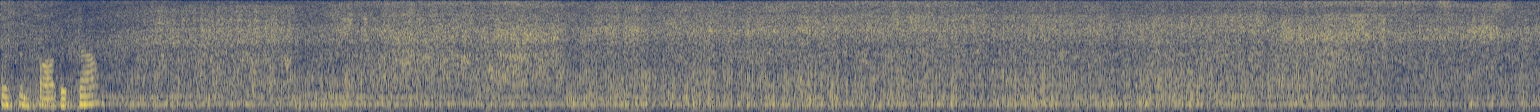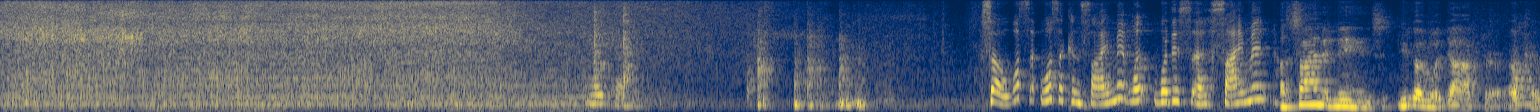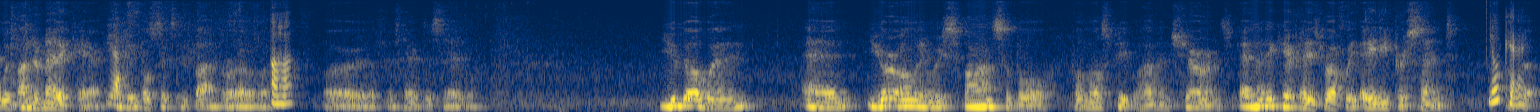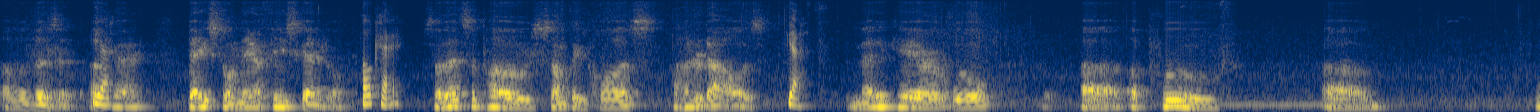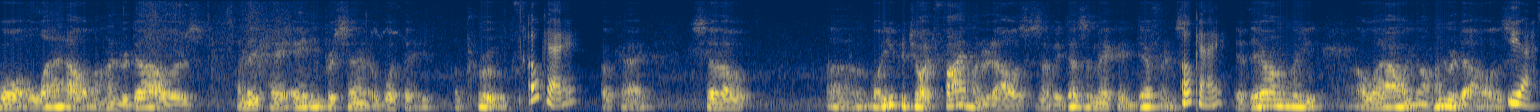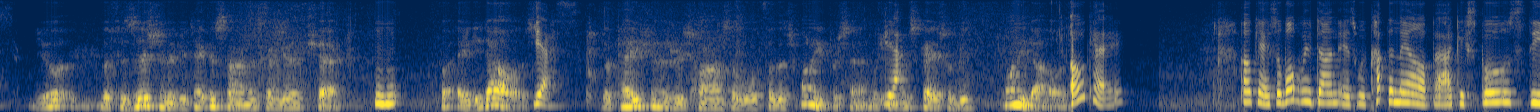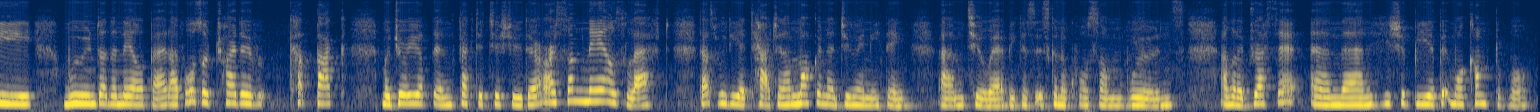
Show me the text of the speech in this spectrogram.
First and farthest out. Okay. So what's what's a consignment? What what is assignment? Assignment means you go to a doctor, okay, Uh-huh. with, under Medicare. for Yes. People sixty-five or over. Uh huh. or if they're disabled. You go in and you're only responsible, well, most people have insurance, and Medicare pays roughly eighty percent Okay. of a visit, Yeah. okay? Based on their fee schedule. Okay. So let's suppose something costs hundred dollars. Yes. Medicare will uh, approve, um, will allow hundred dollars, and they pay eighty percent of what they approve, Okay. okay? So, uh, well, you could charge five hundred dollars to something. it doesn't make any difference. Okay. If they're only allowing hundred dollars, Yes. you, the physician, if you take assignment, is gonna get a check hmm for eighty dollars. Yes. The patient is responsible for the twenty percent, which Yeah. in this case would be twenty dollars. Okay. Okay, so what we've done is we've cut the nail back, exposed the wound on the nail bed. I've also tried to cut back majority of the infected tissue. There are some nails left that's really attached and I'm not going to do anything um, to it because it's going to cause some wounds. I'm going to dress it and then he should be a bit more comfortable.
